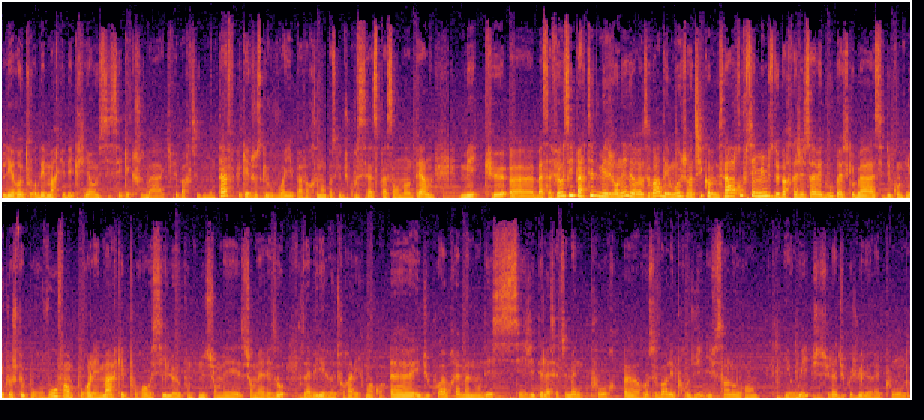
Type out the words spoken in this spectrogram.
Les retours des marques et des clients aussi, c'est quelque chose bah, qui fait partie de mon taf. C'est quelque chose que vous voyez pas forcément parce que du coup ça se passe en interne. Mais que bah, ça fait aussi partie de mes journées de recevoir des mots gentils comme ça. Je trouve c'est mimes de partager ça avec vous parce que bah, c'est du contenu que je fais pour vous, enfin pour les marques et pour aussi le contenu sur mes, sur mes réseaux. Vous avez les retours avec moi quoi. et du coup après m'a demandé si j'étais là cette semaine pour euh, recevoir les produits Yves Saint Laurent. Et oui, je suis là, du coup je vais lui répondre.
